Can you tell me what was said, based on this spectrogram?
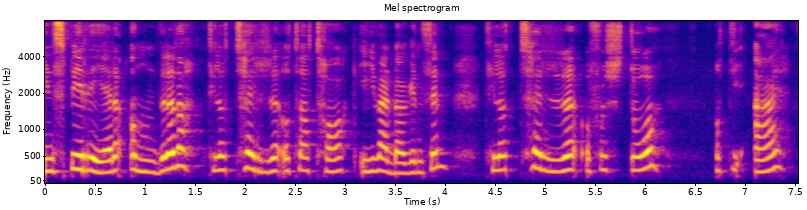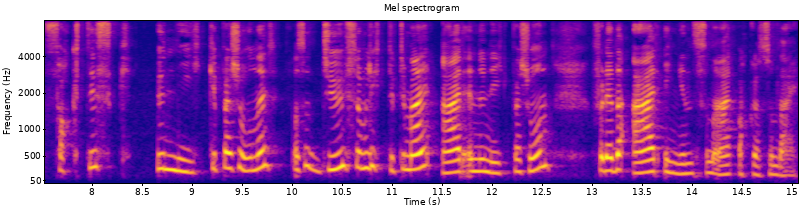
inspirere andre da, til å tørre å ta tak i hverdagen sin. Til å tørre å forstå at de er faktisk unike personer. Altså du som lytter til meg, er en unik person. Fordi det er ingen som er akkurat som deg.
